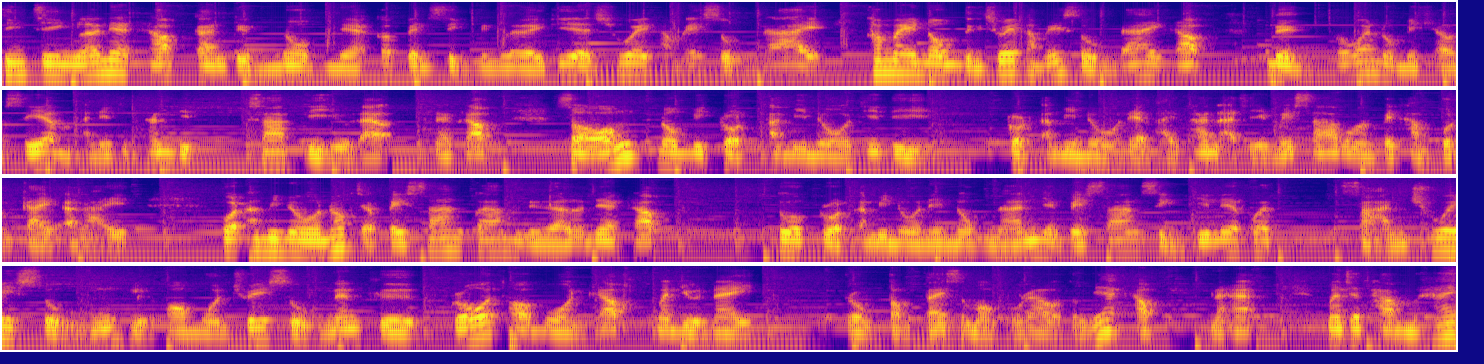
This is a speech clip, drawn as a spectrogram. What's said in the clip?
จริงๆแล้วเนี่ยครับการดื่มนมเนี่ยก็เป็นสิ่งหนึ่งเลยที่จะช่วยทำให้สูงได้ทำไมนมถึงช่วยทำให้สูงได้ครับหนึ่งเพราะว่านมมีแคลเซียม อันนี้ทุกท่านทราบดีอยู่แล้วนะครับสองนมมีกรดอะมิโนที่ดีกรดอะมิโนเนี่ยหลายท่านอาจจะยังไม่ทราบว่ามันไปทำกลไกอะไรกรดอะมิโนนอกจากไปสร้างกล้ามเนื้อแล้วเนี่ยครับตัวกรดอะมิโนในนมนั้นยังไปสร้างสิ่งที่เรียกว่า สารช่วยสูง หรือฮอร์โมนช่วยสูง นั่นคือโกรทฮอร์โมนครับ มันอยู่ในตรงต่อมใต้สมองของเราตรงนี้ครับนะฮะ มันจะทำให้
